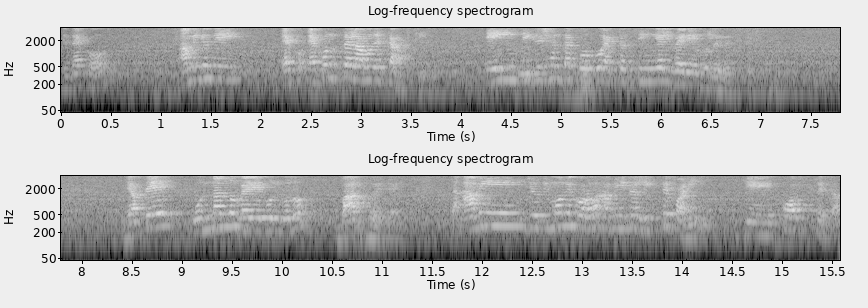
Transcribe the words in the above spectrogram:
যে দেখো আমি যদি এখন তাহলে আমাদের কাজ কি? এই ইন্টিগ্রেশনটা করব একটা সিঙ্গেল ভ্যারিয়েবলের রেসপেক্টে যাতে অন্যান্য ভ্যারিয়েবলগুলো বাদ হয়ে যায়। তা আমি যদি মনে করো, আমি এটা লিখতে পারি যে cos থিটা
